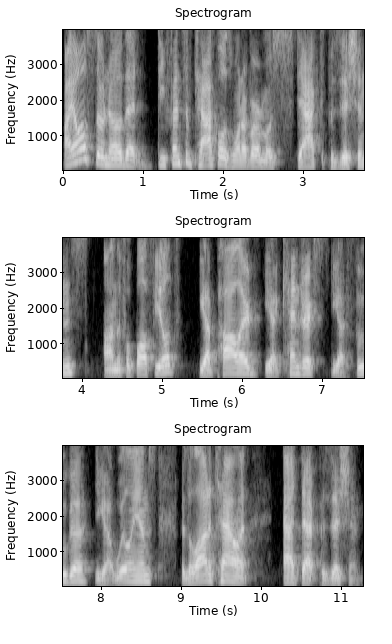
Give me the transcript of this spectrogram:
I also know that defensive tackle is one of our most stacked positions on the football field. You got Pollard, you got Kendricks, you got Fuga, you got Williams. There's a lot of talent at that position.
